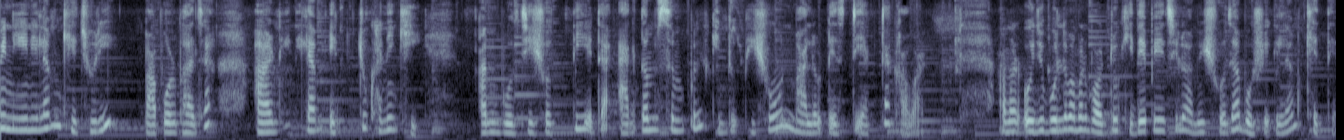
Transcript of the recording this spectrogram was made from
আমি নিয়ে নিলাম খিচুড়ি, পাঁপড় ভাজা আর নিয়ে নিলাম একটুখানি ঘি। আমি বলছি, সত্যি এটা একদম সিম্পল কিন্তু ভীষণ ভালো টেস্টি একটা খাবার। আমার ওই যে বললাম, আমার বড্ড খিদে পেয়েছিল, আমি সোজা বসে গেলাম খেতে।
